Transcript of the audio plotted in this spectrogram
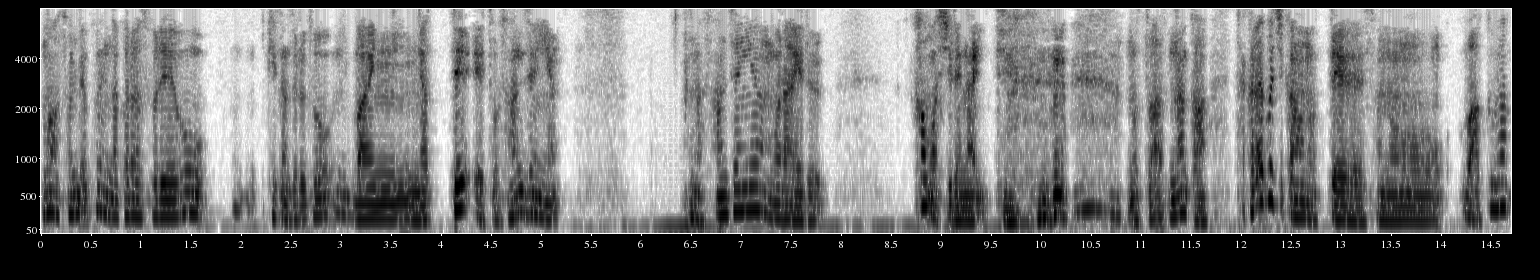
まあ、300円だから、それを計算すると、倍になって、えっ、と、3000円。まあ、3000円もらえる。かもしれないっていう のと、あとなんか、宝くじ買うのって、その、ワクワク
